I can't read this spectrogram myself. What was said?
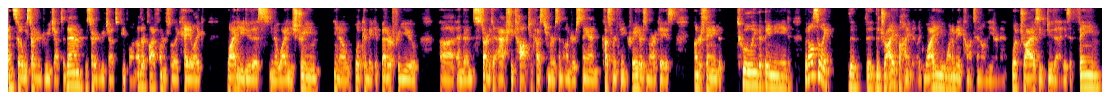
And so we started to reach out to them. We started to reach out to people on other platforms. We're like, hey, like, why do you do this? You know, why do you stream? You know, what can make it better for you? Uh, and then started to actually talk to customers and understand customers being creators in our case, understanding the tooling that they need, but also like the, the, the drive behind it. Like, why do you want to make content on the internet? What drives you to do that? Is it fame?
